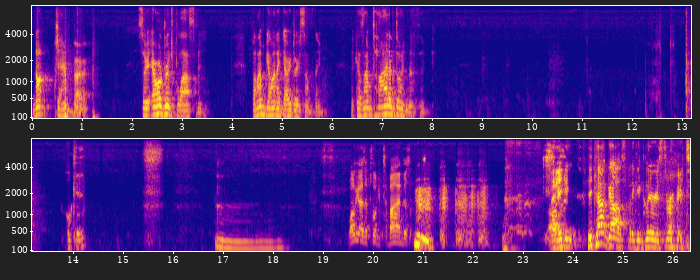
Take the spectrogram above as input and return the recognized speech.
Not Jambo. So Eldritch blast me. But I'm going to go do something because I'm tired of doing nothing. Okay. Hmm. While you guys are talking, Taban does. Oh, he, can, he can't gasp, but he can clear his throat.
